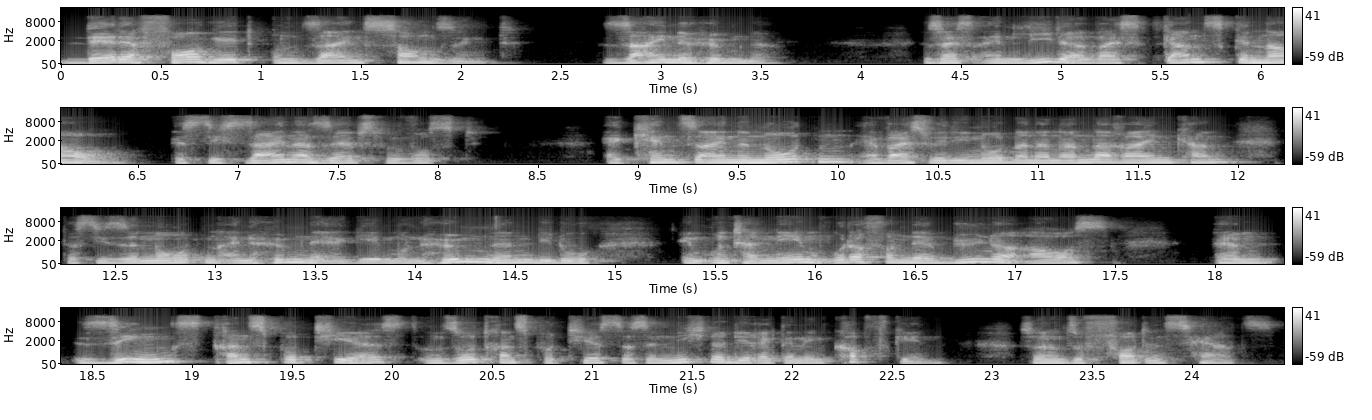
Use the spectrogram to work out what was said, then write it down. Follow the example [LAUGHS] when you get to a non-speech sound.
der, der vorgeht und seinen Song singt, seine Hymne. Das heißt, ein Leader weiß ganz genau, ist sich seiner selbst bewusst. Er kennt seine Noten, er weiß, wie er die Noten aneinander reihen kann, dass diese Noten eine Hymne ergeben. Und Hymnen, die du im Unternehmen oder von der Bühne aus ähm, singst, transportierst und so transportierst, dass sie nicht nur direkt in den Kopf gehen, sondern sofort ins Herz.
